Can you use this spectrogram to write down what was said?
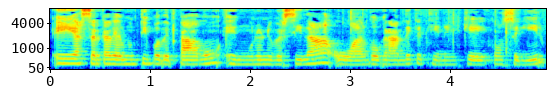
eh, acerca de algún tipo de pago en una universidad o algo grande que tienen que conseguir.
